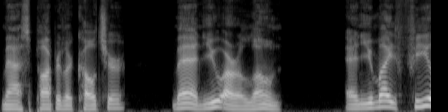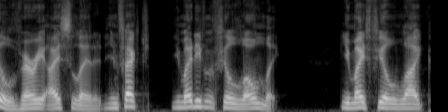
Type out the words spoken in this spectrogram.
mass popular culture, man, you are alone. And you might feel very isolated. In fact, you might even feel lonely. You might feel like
